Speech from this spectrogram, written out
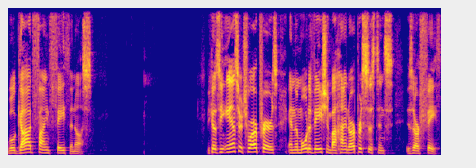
Will God find faith in us? Because the answer to our prayers and the motivation behind our persistence is our faith.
